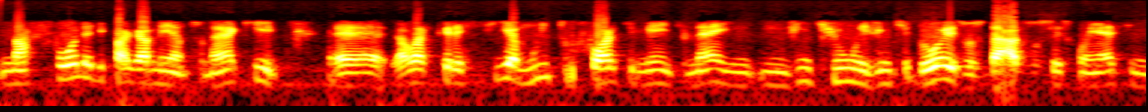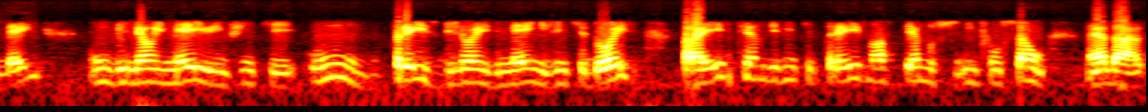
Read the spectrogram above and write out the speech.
na folha de pagamento, né, que é, ela crescia muito fortemente né, em, em 21 e 22, os dados vocês conhecem bem, 1 bilhão e meio em 21, 3 bilhões e meio em 22. Para esse ano de 23, nós temos, em função né, das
